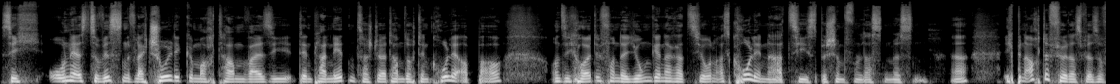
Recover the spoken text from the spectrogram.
sich ohne es zu wissen vielleicht schuldig gemacht haben, weil sie den Planeten zerstört haben durch den Kohleabbau und sich heute von der jungen Generation als Kohlenazis beschimpfen lassen müssen. Ja? Ich bin auch dafür, dass wir so,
